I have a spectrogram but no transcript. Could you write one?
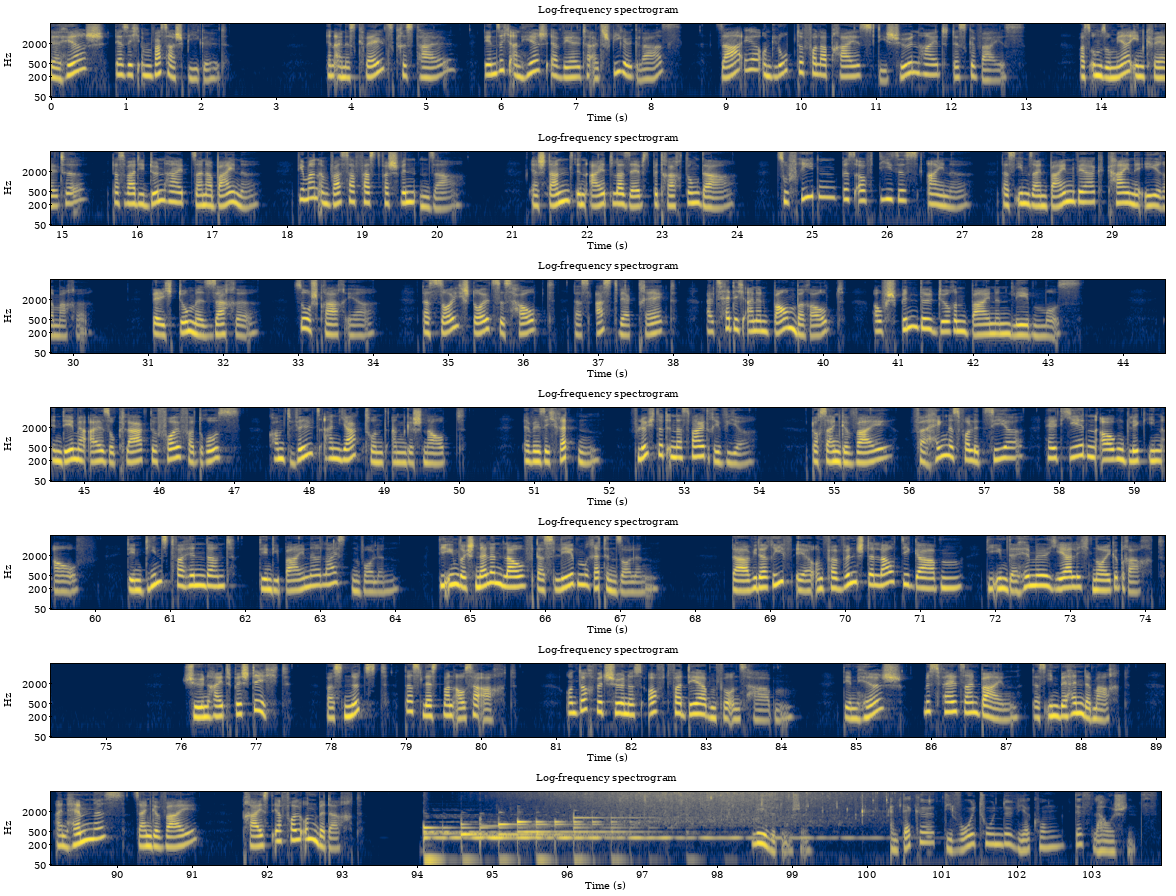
Der Hirsch, der sich im Wasser spiegelt. In eines Quells Kristall, den sich ein Hirsch erwählte als Spiegelglas, sah er und lobte voller Preis die Schönheit des Geweihs. Was umso mehr ihn quälte, das war die Dünnheit seiner Beine, die man im Wasser fast verschwinden sah. Er stand in eitler Selbstbetrachtung da, zufrieden bis auf dieses eine, dass ihm sein Beinwerk keine Ehre mache. Welch dumme Sache, so sprach er, dass solch stolzes Haupt das Astwerk trägt, als hätt ich einen Baum beraubt, auf spindeldürren Beinen leben muss. Indem er also klagte voll Verdruß, kommt wild ein Jagdhund angeschnaubt. Er will sich retten, flüchtet in das Waldrevier, doch sein Geweih verhängnisvolle Zier hält jeden Augenblick ihn auf, den Dienst verhindernd, den die Beine leisten wollen, die ihm durch schnellen Lauf das Leben retten sollen. Da widerrief er und verwünschte laut die Gaben, die ihm der Himmel jährlich neu gebracht. Schönheit besticht, was nützt, das lässt man außer Acht. Und doch wird Schönes oft Verderben für uns haben. Dem Hirsch missfällt sein Bein, das ihn behende macht. Ein Hemmnis, sein Geweih, preist er voll Unbedacht. Lesedusche. Entdecke die wohltuende Wirkung des Lauschens.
